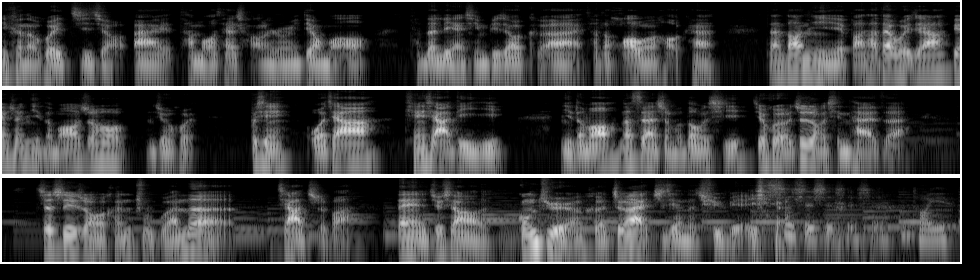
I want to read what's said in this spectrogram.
你可能会计较，哎，它毛太长了，容易掉毛；它的脸型比较可爱，它的花纹好看。但当你把它带回家，变成你的猫之后，你就会不行，我家天下第一，你的猫那算什么东西？就会有这种心态在。这是一种很主观的价值吧。但也就像工具人和真爱之间的区别一样。是是是是是，同意。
